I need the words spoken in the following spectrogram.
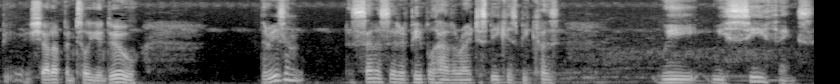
be, shut up until you do. The reason the sensitive people have the right to speak is because we we see things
